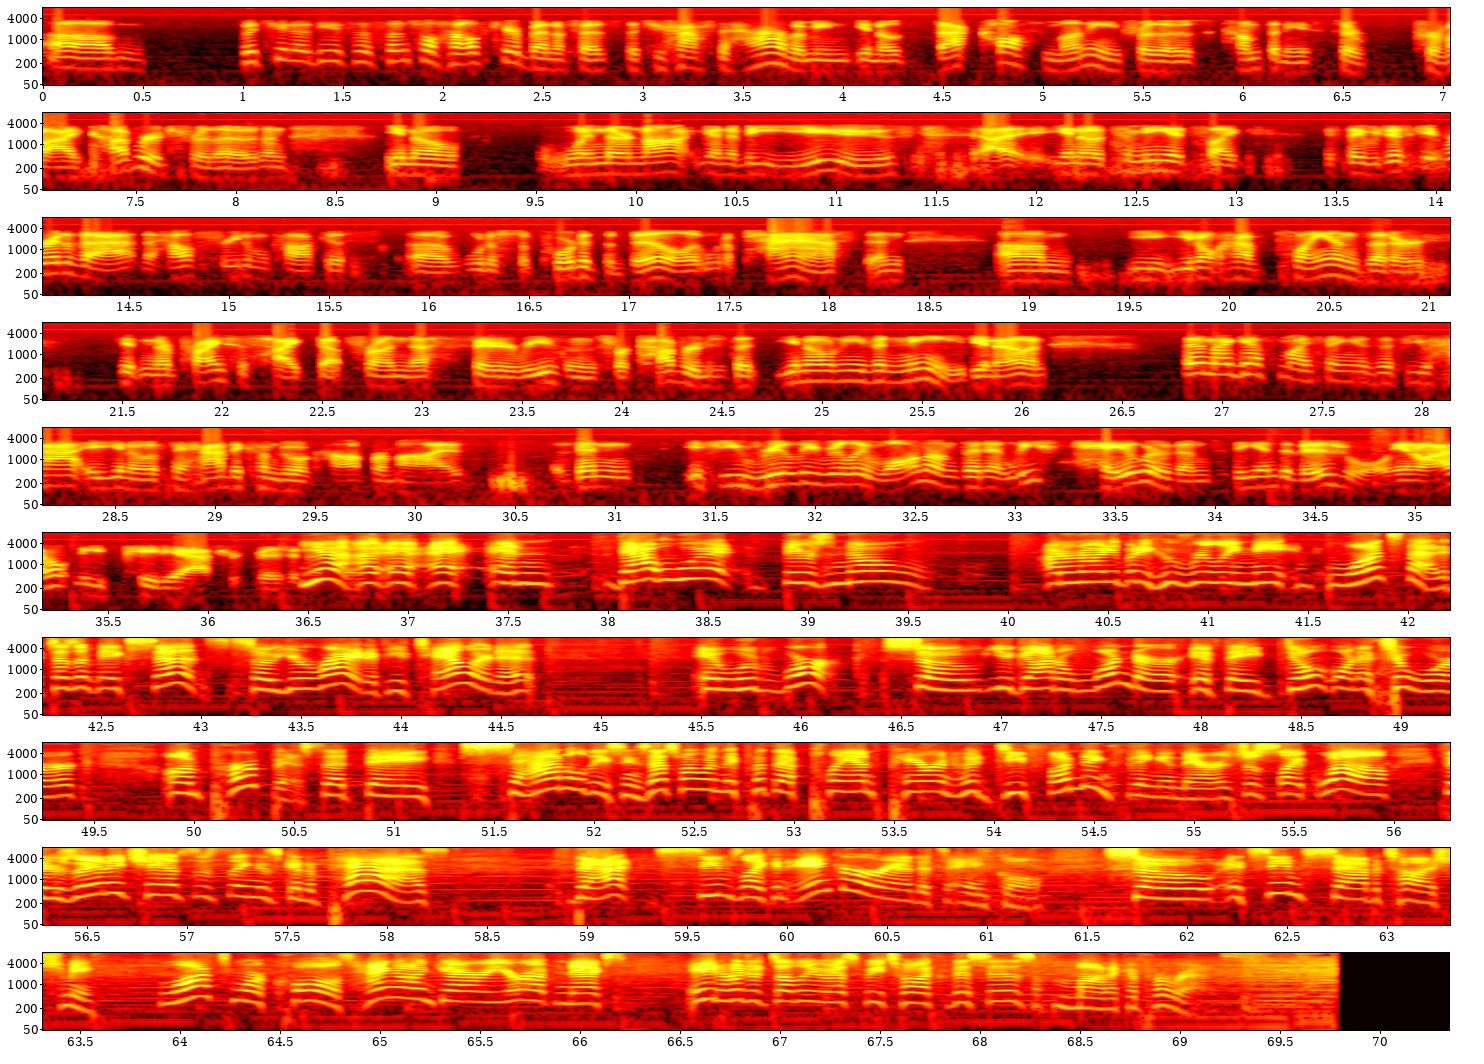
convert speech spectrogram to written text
um, but you know, these essential health care benefits that you have to have. I mean, you know, that costs money for those companies to provide coverage for those, and you know, when they're not going to be used, uh, you know, to me, it's like if they would just get rid of that, the House Freedom Caucus uh, would have supported the bill. It would have passed, and um, you, you don't have plans that are getting their prices hiked up for unnecessary reasons for coverage that you don't even need. You know, and and I guess my thing is if you had, you know, if they had to come to a compromise, then if you really, really want them, then at least tailor them to the individual. You know, I don't need pediatric vision. Yeah, I, I, and that would there's no I don't know anybody who really need wants that. It doesn't make sense. So you're right. If you tailored it, it would work. So you got to wonder if they don't want it to work on purpose, that they saddle these things. That's why when they put that Planned Parenthood defunding thing in there, it's just like, well, there's any chance this thing is going to pass, that seems like an anchor around its ankle. So it seems sabotage to me. Lots more calls. Hang on, Gary. You're up next. 800 WSB Talk. This is Monica Perez.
